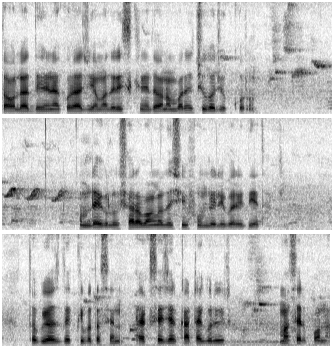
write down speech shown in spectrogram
তাহলে দেরি না করে আজই আমাদের স্ক্রিনে দেওয়া নম্বরে যোগাযোগ করুন। আমরা এগুলো সারা বাংলাদেশে হোম ডেলিভারি দিয়ে থাকি। তো বিয়াস দেখতে পাচ্ছেন এক সাইজের ক্যাটাগরির মাছের পোনা।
